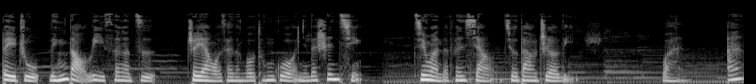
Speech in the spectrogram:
备注“领导力”三个字，这样我才能够通过您的申请。今晚的分享就到这里，晚安。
